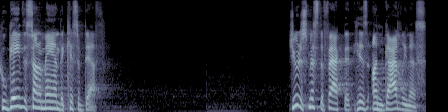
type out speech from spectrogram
who gave the Son of Man the kiss of death. Judas missed the fact that his ungodliness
